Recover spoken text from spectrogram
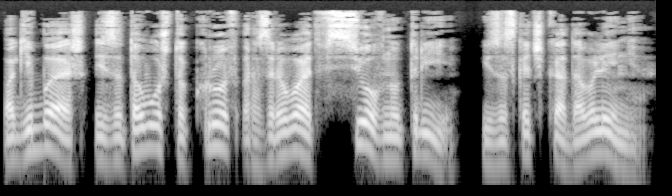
Погибаешь из-за того, что кровь разрывает все внутри, из-за скачка давления.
